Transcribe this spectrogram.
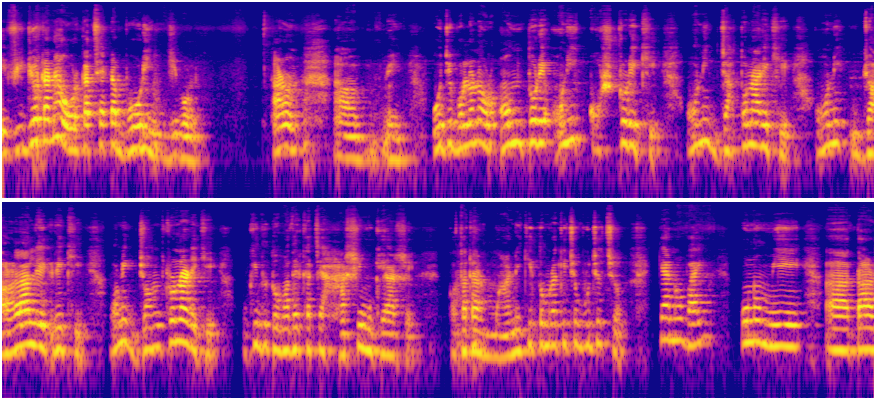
এই ভিডিওটা না ওর কাছে একটা বোরিং জীবন। কারণ ও যে বলল না, ওর অন্তরে অনেক কষ্ট রেখে, অনেক যাতনা রেখে, অনেক জ্বালা রেখে, অনেক যন্ত্রণা রেখে ও কিন্তু তোমাদের কাছে হাসি মুখে আসে। কথাটার মানে কি তোমরা কিছু বুঝেছ? কেন ভাই? কোনো মেয়ে তার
